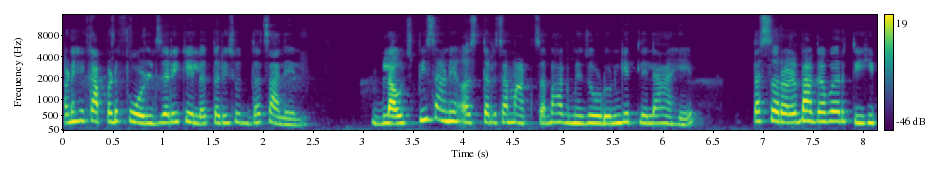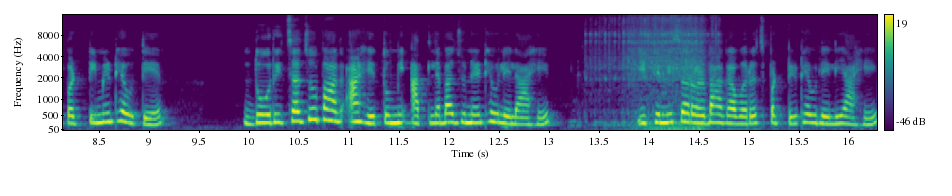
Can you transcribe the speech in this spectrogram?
पण हे कापड फोल्ड जरी केलं तरीसुद्धा चालेल. ब्लाऊज पीस आणि अस्तरचा मागचा भाग मी जोडून घेतलेला आहे. आता सरळ भागावरती ही पट्टी मी ठेवते. दोरीचा जो भाग आहे तो मी आतल्या बाजूने ठेवलेला आहे. इथे मी सरळ भागावरच पट्टी ठेवलेली आहे.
